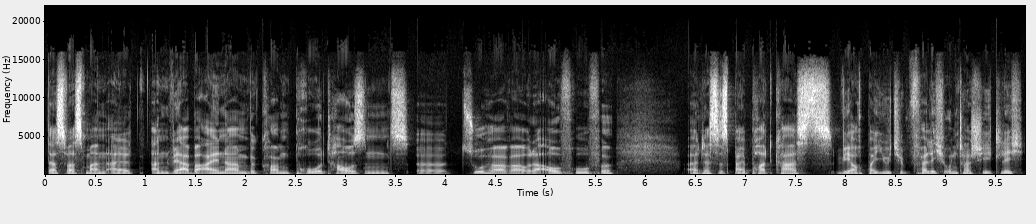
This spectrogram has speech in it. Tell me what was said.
das, was man halt an Werbeeinnahmen bekommt pro 1000 äh, Zuhörer oder Aufrufe. Äh, das ist bei Podcasts wie auch bei YouTube völlig unterschiedlich.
